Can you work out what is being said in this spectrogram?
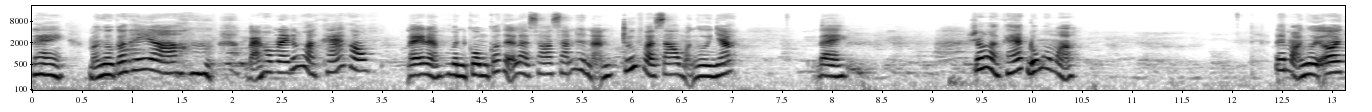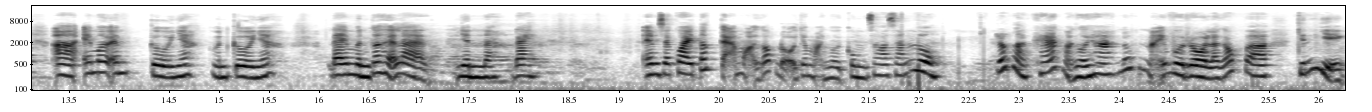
đây mọi người có thấy uh, bạn hôm nay rất là khác không? Đây nè mình cùng có thể là so sánh hình ảnh trước và sau mọi người nhé đây rất là khác đúng không ạ? Đây mọi người ơi à, em ơi em cười nha mình cười nha đây mình có thể là nhìn nè đây. Em sẽ quay tất cả mọi góc độ cho mọi người cùng so sánh luôn. Rất là khác mọi người ha lúc nãy vừa rồi là góc uh, chính diện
